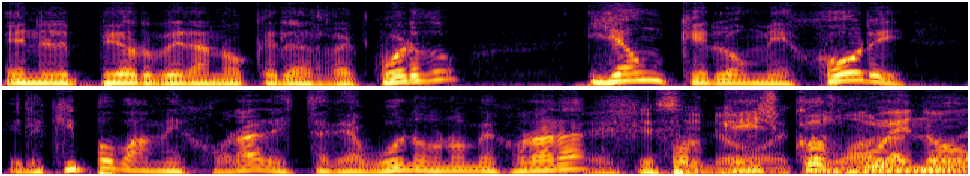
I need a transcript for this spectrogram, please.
en el peor verano que les recuerdo. Y aunque lo mejore, el equipo va a mejorar, estaría bueno o no mejorara, porque es bueno,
